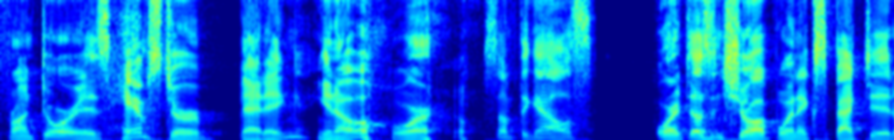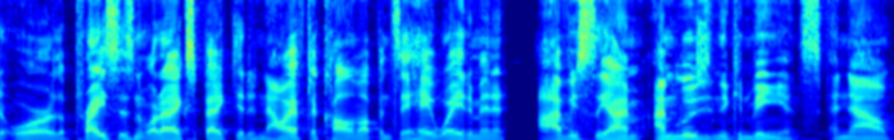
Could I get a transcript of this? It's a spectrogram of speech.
front door is hamster bedding, you know, or something else, or it doesn't show up when expected, or the price isn't what I expected, and now I have to call them up and say, "Hey, wait a minute." Obviously, I'm I'm losing the convenience, and now,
